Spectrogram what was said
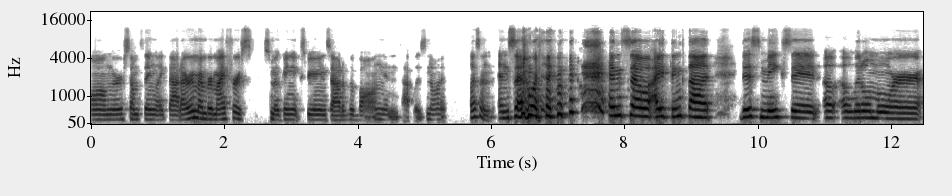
or something like that. I remember my first smoking experience out of a bong, and that was not pleasant. And so, and so I think that this makes it a, a little more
